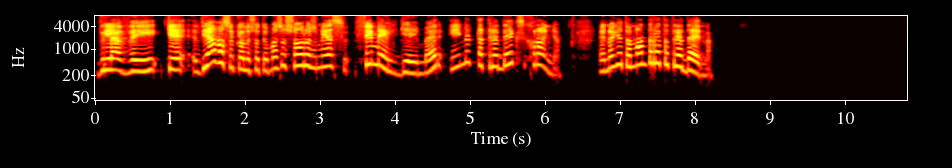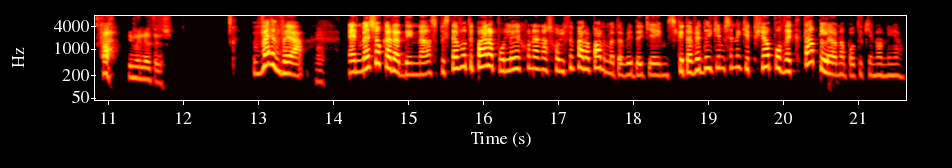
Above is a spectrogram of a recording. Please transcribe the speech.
Δηλαδή, και διάβασα κιόλας ότι ο μέσος όρος μιας female gamer είναι τα 36 χρόνια. Ενώ για τον άντρα τα 31. Χα, είμαι νεότερος. Βέβαια, Ναι. εν μέσω καραντίνας πιστεύω ότι πάρα πολλοί έχουν ασχοληθεί παραπάνω με τα video games και τα video games είναι και πιο αποδεκτά πλέον από την κοινωνία.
